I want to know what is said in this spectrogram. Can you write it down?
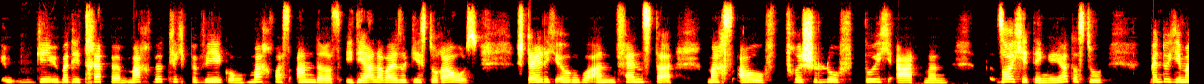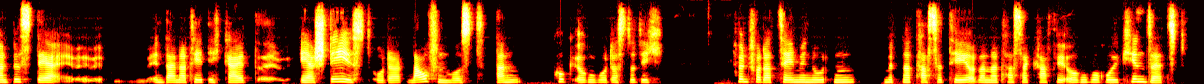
Geh über die Treppe, mach wirklich Bewegung, mach was anderes. Idealerweise gehst du raus, stell dich irgendwo an ein Fenster, mach's auf, frische Luft, durchatmen, solche Dinge, ja, dass du wenn du jemand bist, der äh, in deiner Tätigkeit äh, eher stehst oder laufen musst, dann guck irgendwo, dass du dich fünf oder zehn Minuten mit einer Tasse Tee oder einer Tasse Kaffee irgendwo ruhig hinsetzt.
